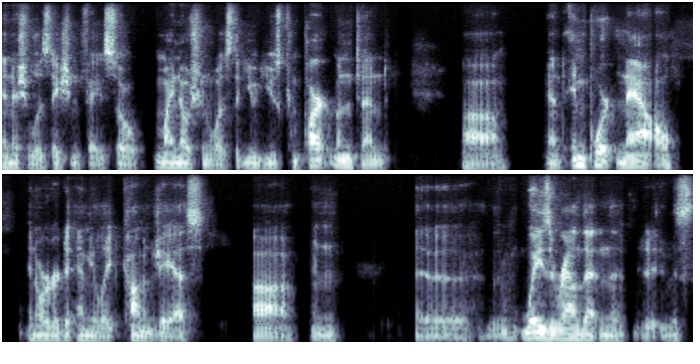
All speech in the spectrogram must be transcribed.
initialization phase. So my notion was that you'd use compartment and um, and import now in order to emulate CommonJS. Uh, and uh, ways around that, and the it was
